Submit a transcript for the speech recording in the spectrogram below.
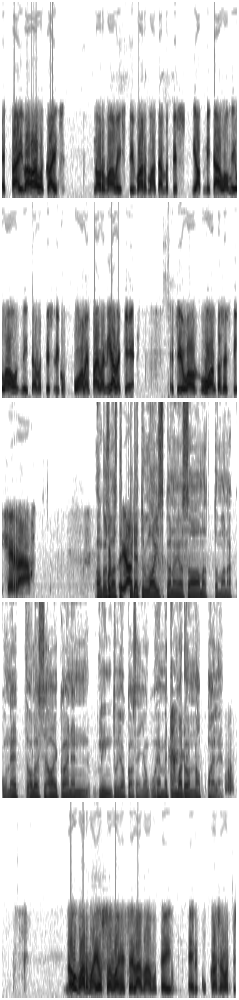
Että päivä alkaisi normaalisti varmaan tämmöis, ja mitä lomilla on, niin tämmöis niin puolen päivän jälkeen. Et silloin luontaisesti herää. Onko sinua sitten ja- pidetty laiskana ja saamattomana, kun et ole se aikainen lintu, joka sen jonkun hemmetin madon nappailee? No varmaan jossain vaiheessa elämää, mutta ei, ei nyt kukaan sellaista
